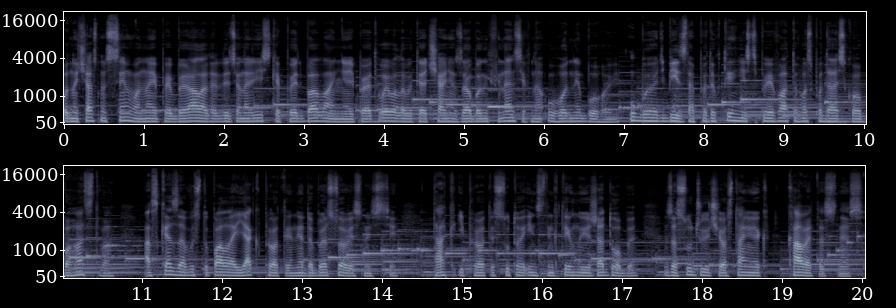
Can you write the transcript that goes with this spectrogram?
Одночасно з цим вона і прибирала традиціоналістське придбавання і перетворювала витрачання зароблених фінансів на угодне Богові. У боротьбі за продуктивність приватогосподарського багатства аскеза виступала як проти недобросовісності, так і проти суто інстинктивної жадоби, засуджуючи останню як covetous,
